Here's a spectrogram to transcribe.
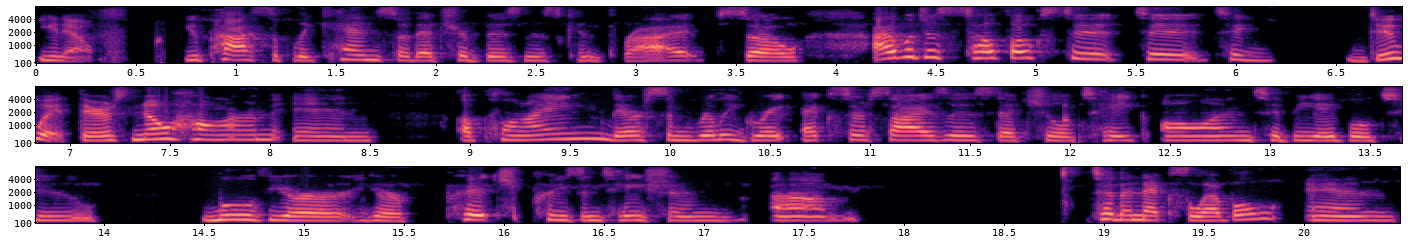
you know you possibly can so that your business can thrive so i would just tell folks to to to do it there's no harm in applying. There's some really great exercises that you'll take on to be able to move your your pitch presentation um, to the next level. And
